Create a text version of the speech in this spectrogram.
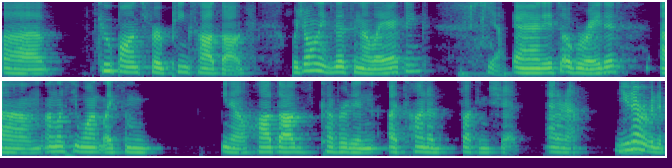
uh coupons for Pink's hot dogs, which only exists in LA, I think. Yeah. And it's overrated. Um, unless you want like some you know, hot dogs covered in a ton of fucking shit. I don't know. You Mhm. never been to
